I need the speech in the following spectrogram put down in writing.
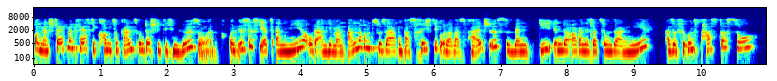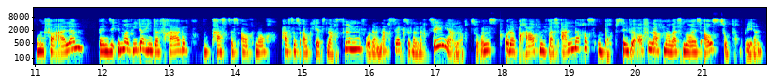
Und dann stellt man fest, die kommen zu ganz unterschiedlichen Lösungen. Und ist es jetzt an mir oder an jemand anderem zu sagen, was richtig oder was falsch ist, wenn die in der Organisation sagen, nee, also für uns passt das so und vor allem, wenn sie immer wieder hinterfragen, und passt es auch noch, passt es auch jetzt nach fünf oder nach sechs oder nach zehn Jahren noch zu uns oder brauchen wir was anderes und sind wir offen, auch mal was Neues auszuprobieren?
